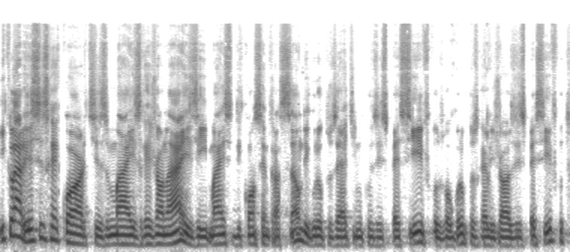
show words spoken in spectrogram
E, claro, esses recortes mais regionais e mais de concentração de grupos étnicos específicos ou grupos religiosos específicos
